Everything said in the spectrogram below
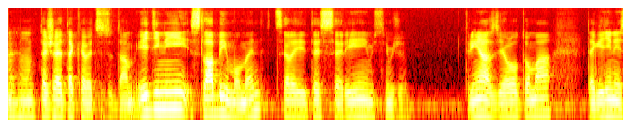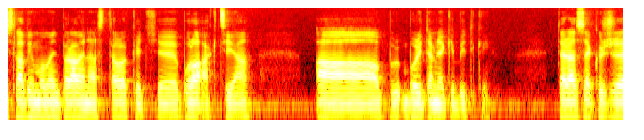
uh-huh, takže aj také věci jsou tam. Jediný slabý moment v celé té sérii, myslím, že 13 dielov to má, tak jediný slabý moment právě nastal, keď eh, bola akcia a boli tam nejaké bitky. Teraz akože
